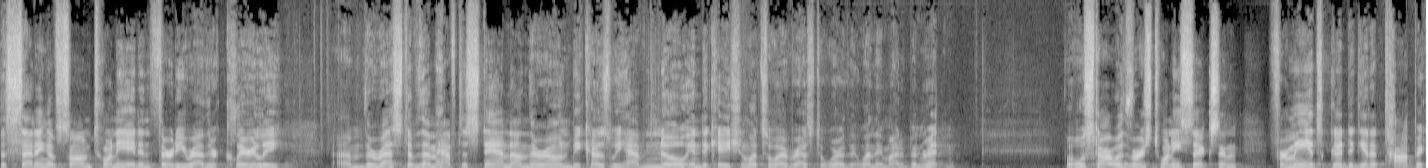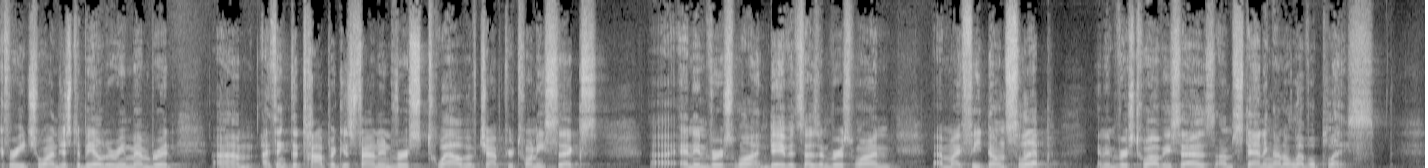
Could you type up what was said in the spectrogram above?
the setting of Psalm 28 and 30 rather clearly um, the rest of them have to stand on their own because we have no indication whatsoever as to where they, when they might have been written. But we'll start with verse 26, and for me, it's good to get a topic for each one just to be able to remember it. Um, I think the topic is found in verse 12 of chapter 26 uh, and in verse 1. David says in verse 1, uh, My feet don't slip. And in verse 12, he says, I'm standing on a level place.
